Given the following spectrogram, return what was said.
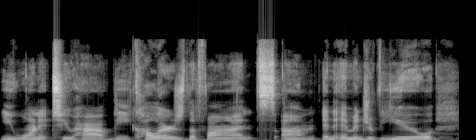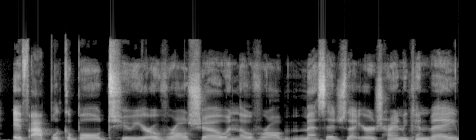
You want it to have the colors, the fonts, um, an image of you, if applicable to your overall show and the overall message that you're trying to convey.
